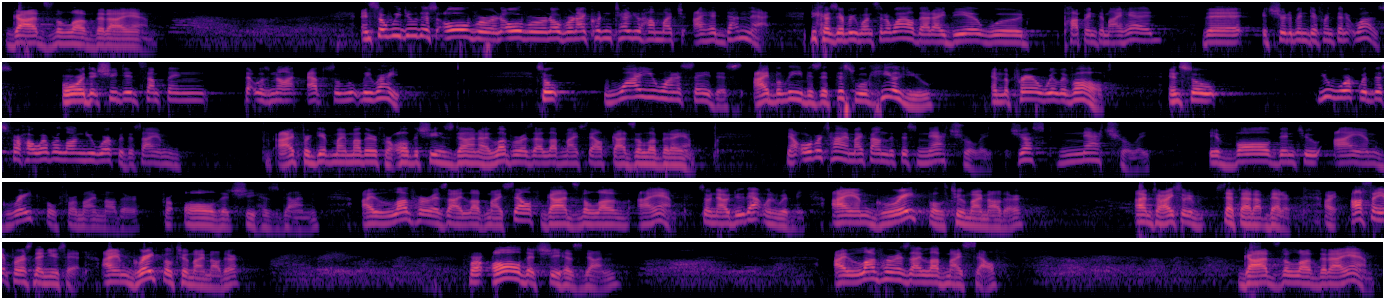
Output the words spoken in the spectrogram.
God's the love that I am. And so we do this over and over and over, and I couldn't tell you how much I had done that. Because every once in a while, that idea would pop into my head that it should have been different than it was, or that she did something that was not absolutely right. So, why you want to say this, I believe, is that this will heal you and the prayer will evolve. And so, you work with this for however long you work with this. I am I forgive my mother for all that she has done. I love her as I love myself. God's the love that I am. Now, over time, I found that this naturally, just naturally, evolved into I am grateful for my mother for all that she has done. I love her as I love myself. God's the love I am. So now do that one with me. I am grateful to my mother. I'm sorry, I should have set that up better. All right, I'll say it first, then you say it. I am grateful to my mother for all that she has done. I love her as I love myself. God's the love that I am.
